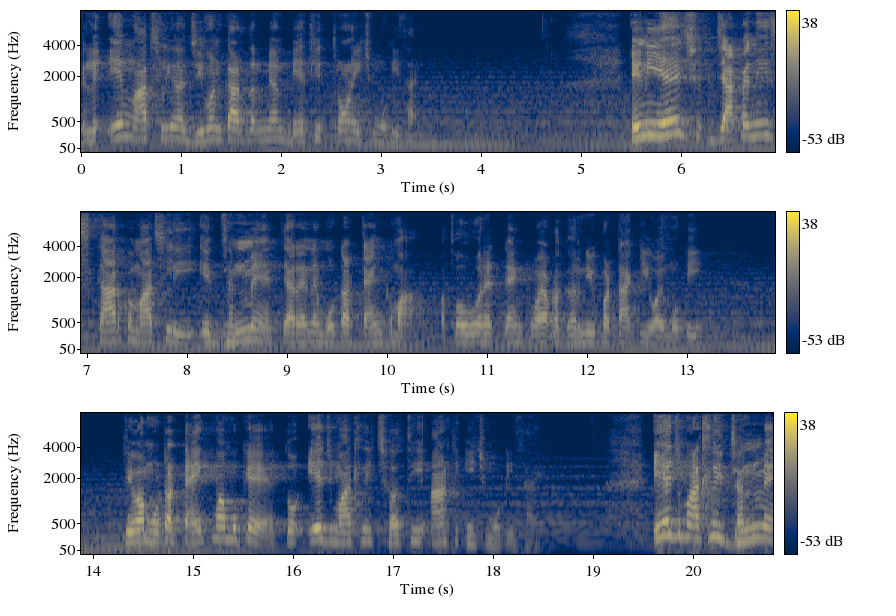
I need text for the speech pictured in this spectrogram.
એટલે એ માછલીના જીવનકાળ દરમિયાન બેથી ત્રણ ઇંચ મોટી થાય. એની એ જ જાપાનીઝ કાર્પ માછલી એ જન્મે ત્યારે એને મોટા ટેન્કમાં અથવા ઓવરહેડ ટેન્ક હોય, આપણા ઘરની ઉપર ટાંકી હોય મોટી, તેવા મોટા ટેન્કમાં મૂકે તો એ જ માછલી છ થી આઠ ઇંચ મોટી થાય. એ જ માછલી જન્મે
